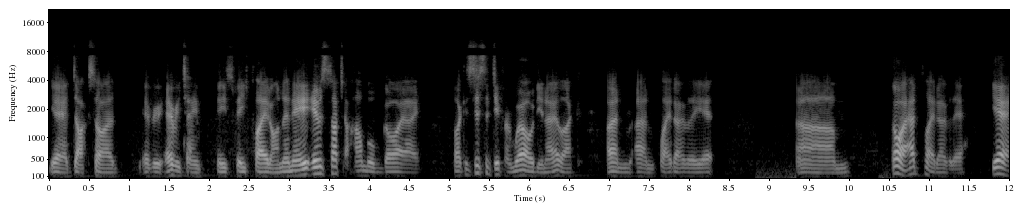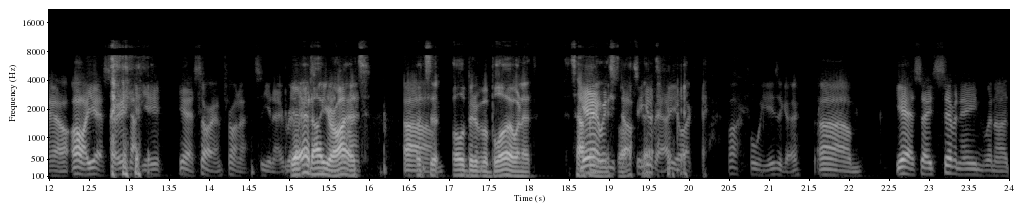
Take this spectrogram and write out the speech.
yeah duck side every every team he's he's played on, and he, he was such a humble guy. Eh? Like it's just a different world, you know. Like I hadn't, I hadn't played over there yet. Um, oh, I had played over there. Yeah. Oh, yeah. So in that year, yeah. Sorry, I'm trying to, you know. Yeah, no, you're right. It's, Um, it's a, all a bit of a blur when it, it's happening. yeah, when you start thinking about it, you're like, fuck, four years ago. Um, yeah, so 17 when I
